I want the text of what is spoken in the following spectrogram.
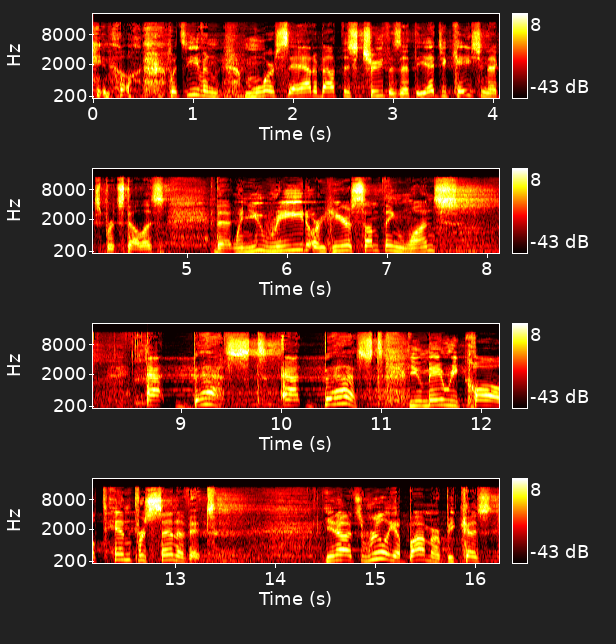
You know, what's even more sad about this truth is that the education experts tell us that when you read or hear something once, at best, at best, you may recall 10% of it. You know, it's really a bummer because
